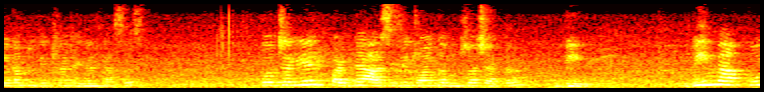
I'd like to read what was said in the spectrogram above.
Welcome to Diksha technical classes तो चलिए पढ़ते हैं आरसीसी ड्राइंग का दूसरा चैप्टर बीम बीम में आपको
